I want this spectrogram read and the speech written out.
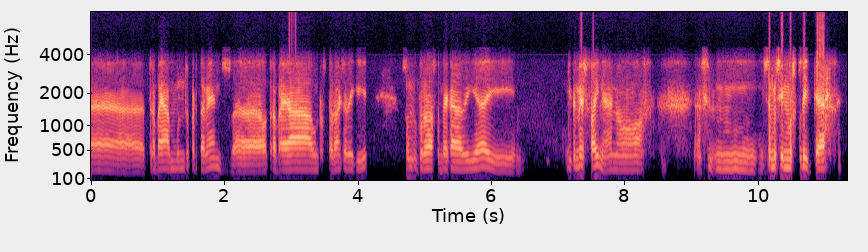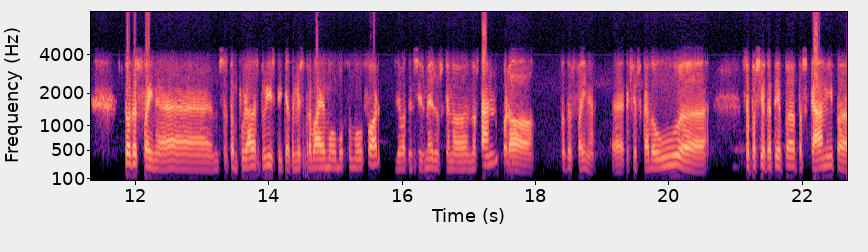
eh, treballar en uns apartaments eh, o treballar a un restaurant d'aquí són molt hores també cada dia i, i també és feina, eh? no... Sembla si m'explic que tot és feina. Eh, en les temporades turístiques també es treballa molt, molt, molt fort, llavors tens sis mesos que no, no estan, però tot és feina. Eh, que això és cada un, eh, la passió que té per, camp i per,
